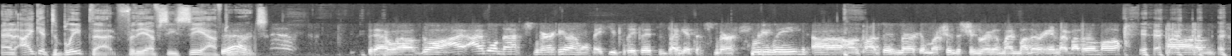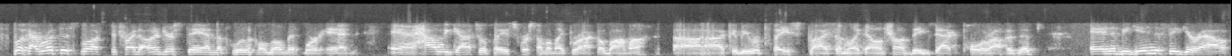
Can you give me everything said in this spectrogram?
And I get to bleep that for the FCC afterwards. Yeah. Yeah, well, well, I, I will not swear here. I won't make you bleep it since I get to swear freely uh, on Pod Save America, much to the chagrin of my mother and my mother-in-law. Um, look, I wrote this book to try to understand the political moment we're in and how we got to a place where someone like Barack Obama uh, could be replaced by someone like Donald Trump, the exact polar opposites, and to begin to figure out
